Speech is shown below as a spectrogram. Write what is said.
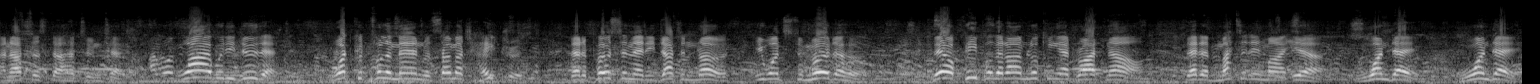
and our sister Hatun Hatunte. Why would he do that? What could fill a man with so much hatred that a person that he doesn't know, he wants to murder her? There are people that I'm looking at right now that have muttered in my ear, one day, one day,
